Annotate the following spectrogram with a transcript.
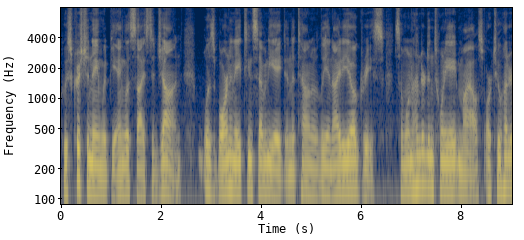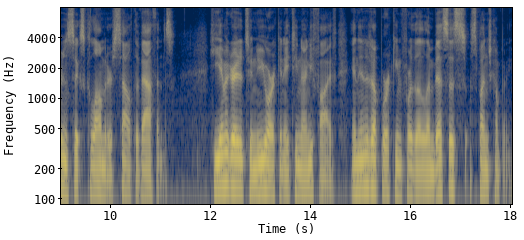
whose Christian name would be anglicized to John, was born in 1878 in the town of Leonidio, Greece, some 128 miles or 206 kilometers south of Athens. He immigrated to New York in 1895 and ended up working for the Lambesis Sponge Company.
